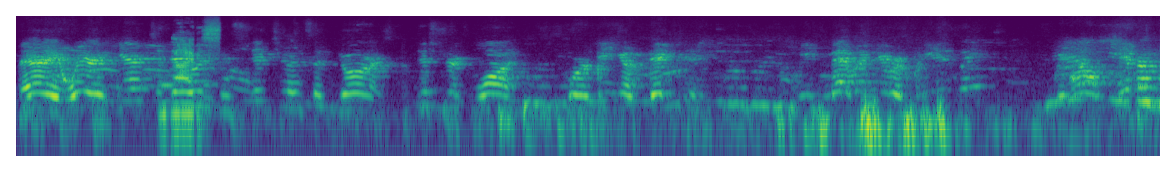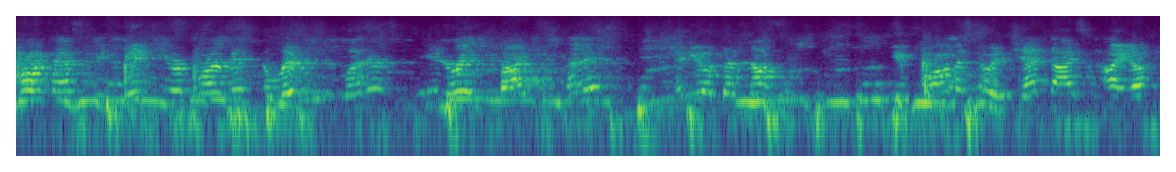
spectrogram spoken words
Mary, we are here today Nice. with constituents of yours, District 1, who are being evicted. We've met with you repeatedly. We held different protests. We've been to your apartment, delivered you letters, handwritten by the tenants, and you have done nothing. You promised to agendize an item.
